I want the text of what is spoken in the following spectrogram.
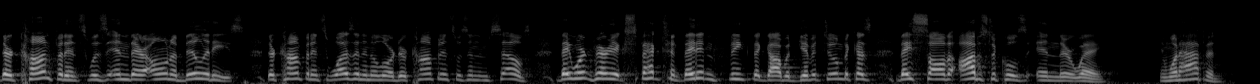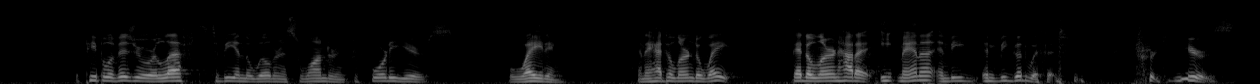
Their confidence was in their own abilities. Their confidence wasn't in the Lord. Their confidence was in themselves. They weren't very expectant. They didn't think that God would give it to them because they saw the obstacles in their way. And what happened? The people of Israel were left to be in the wilderness wandering for 40 years, waiting. And they had to learn to wait. They had to learn how to eat manna and be, and be good with it for years.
